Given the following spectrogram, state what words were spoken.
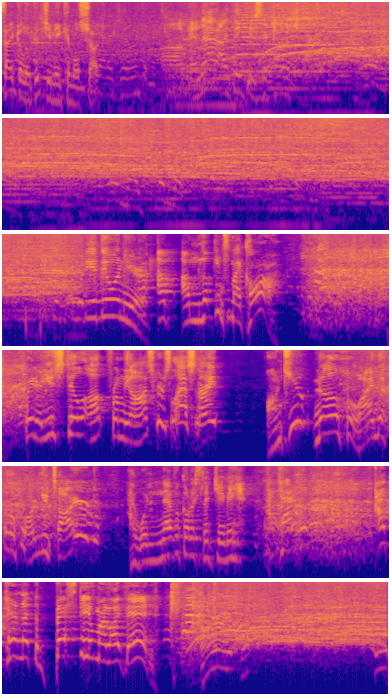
Take a look at Jimmy Kimmel's show. Um, and that, I think, is the kind of. Are you doing here? I'm, I'm looking for my car. Wait, are you still up from the Oscars last night? Aren't you? No, I know. Aren't you tired? I will never go to sleep, Jimmy. I can't let, I can't let the best day of my life end. All right. What,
